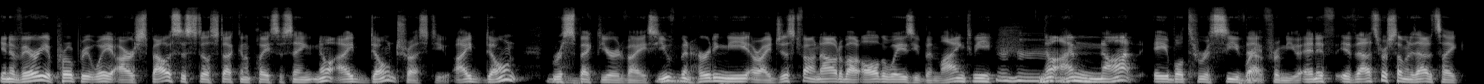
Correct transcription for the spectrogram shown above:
in a very appropriate way, our spouse is still stuck in a place of saying, No, I don't trust you. I don't mm-hmm. respect your advice. You've mm-hmm. been hurting me, or I just found out about all the ways you've been lying to me. Mm-hmm. No, I'm not able to receive that right. from you. And if if that's where someone is at, it's like,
